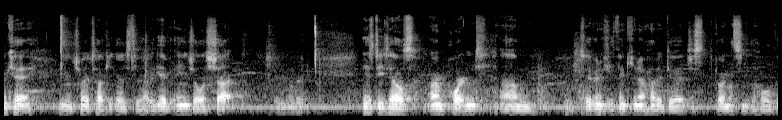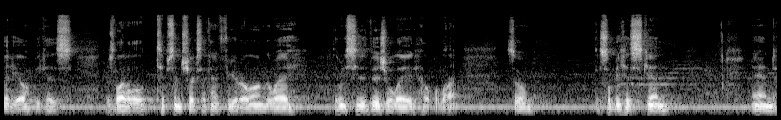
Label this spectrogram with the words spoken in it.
Okay, I'm going to try to talk you guys through how to give Angel a shot. These details are important, um, so even if you think you know how to do it, just go and listen to the whole video because there's a lot of little tips and tricks I kind of figured along the way. Then when you see the visual aid, help a lot. So this will be his skin, and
